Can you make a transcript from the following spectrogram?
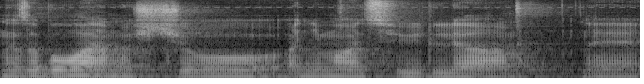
Не забуваємо, що анімацію для, е,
